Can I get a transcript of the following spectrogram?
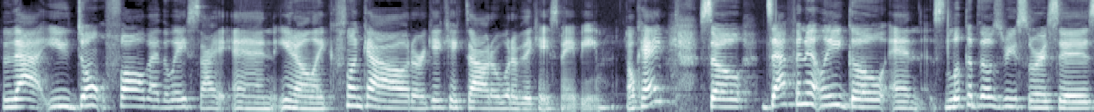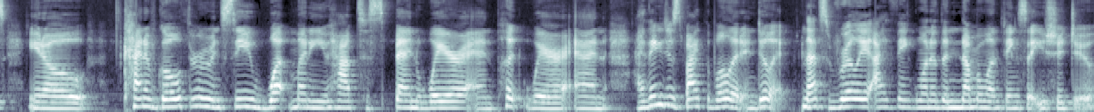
that you don't fall by the wayside and you know like flunk out or get kicked out or whatever the case may be okay? So definitely go and look up those resources you know kind of go through and see what money you have to spend where and put where. And I think just bite the bullet and do it. That's really, I think, one of the number one things that you should do.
